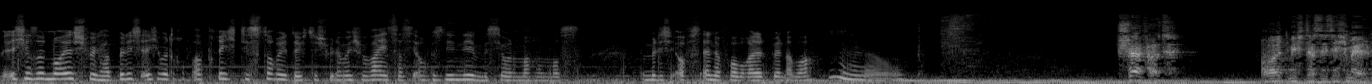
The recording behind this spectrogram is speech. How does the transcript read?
Wenn ich hier so ein neues Spiel habe, bin ich echt immer drauf abbricht, die Story durchzuspielen. Aber ich weiß, dass ich auch ein bisschen die Nebenmissionen machen muss. Damit ich aufs Ende vorbereitet bin, aber... hm, Shepard, freut mich, dass Sie sich melden.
